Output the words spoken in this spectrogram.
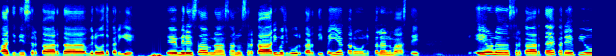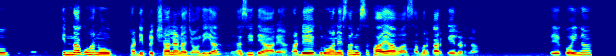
ਅੱਜ ਦੀ ਸਰਕਾਰ ਦਾ ਵਿਰੋਧ ਕਰੀਏ ਤੇ ਮੇਰੇ ਹਿਸਾਬ ਨਾਲ ਸਾਨੂੰ ਸਰਕਾਰ ਹੀ ਮਜਬੂਰ ਕਰਦੀ ਪਈ ਆ ਘਰੋਂ ਨਿਕਲਣ ਵਾਸਤੇ ਇਹ ਹੁਣ ਸਰਕਾਰ ਤੈਅ ਕਰੇ ਵੀ ਉਹ ਕਿੰਨਾ ਕੁ ਸਾਨੂੰ ਸਾਡੀ ਪ੍ਰੀਖਿਆ ਲੈਣਾ ਚਾਹੁੰਦੀ ਆ ਅਸੀਂ ਤਿਆਰ ਆ। ਸਾਡੇ ਗੁਰੂਆਂ ਨੇ ਸਾਨੂੰ ਸਿਖਾਇਆ ਵਾ ਸਬਰ ਕਰਕੇ ਲੜਨਾ। ਤੇ ਕੋਈ ਨਾ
